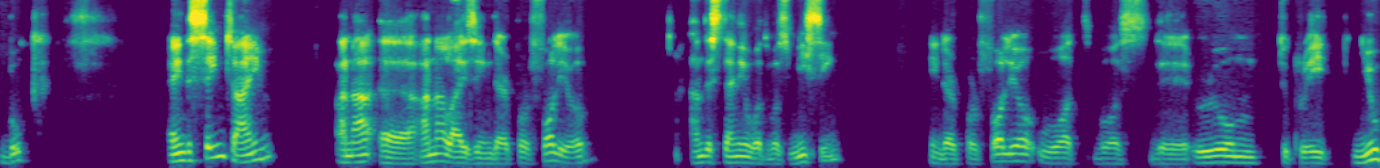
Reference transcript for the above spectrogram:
book. And in the same time, ana- uh, analyzing their portfolio, understanding what was missing in their portfolio, what was the room to create new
